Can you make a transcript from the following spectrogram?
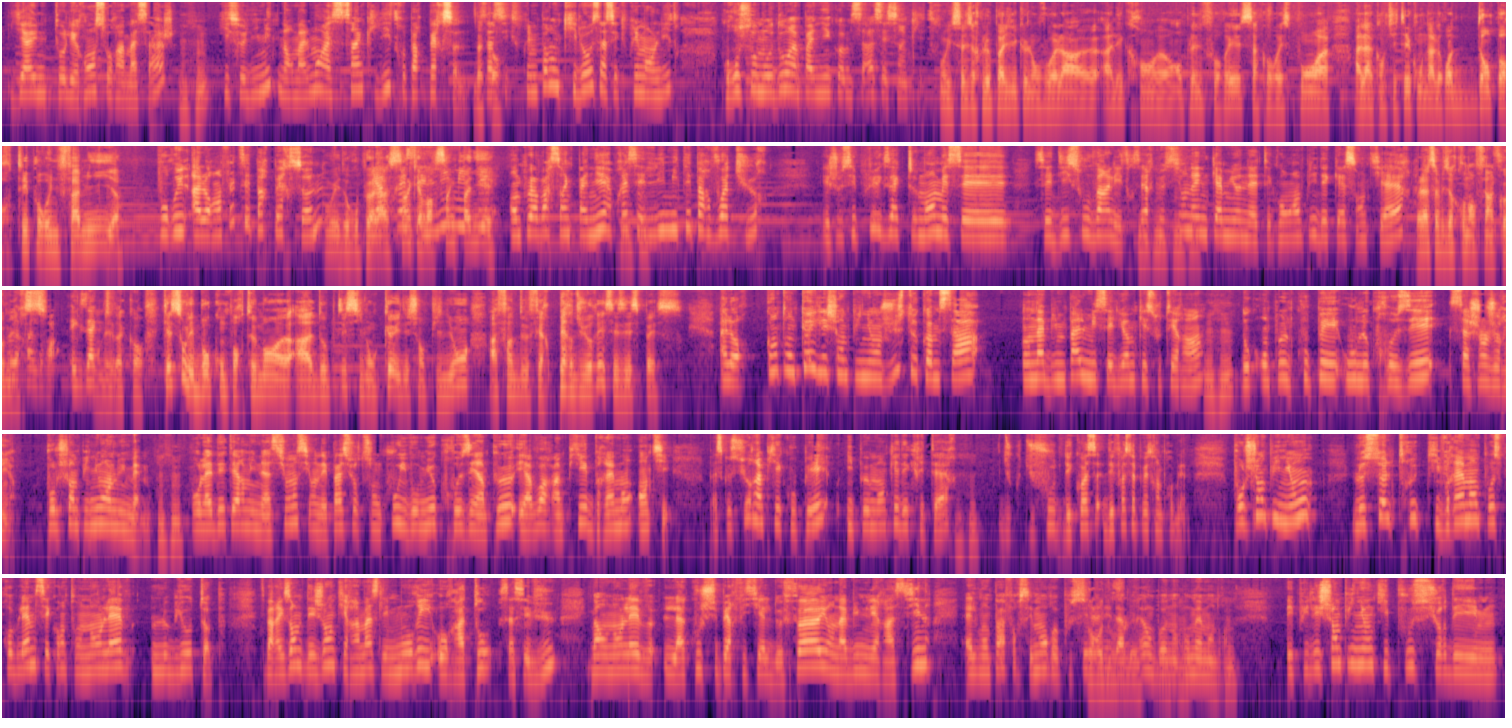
il y a une tolérance au ramassage mhm. qui se limite normalement à 5 litres par personne. Ça ne s'exprime pas en kilos, ça s'exprime en litres. Grosso modo, un panier comme ça, c'est 5 litres. Oui, c'est-à-dire que le panier que l'on voit là euh, à l'écran euh, en pleine forêt, ça correspond à, la quantité qu'on a le droit d'emporter pour une famille pour une... Alors en fait, c'est par personne. Oui, donc on peut aller à 5 avoir 5 paniers. On peut avoir 5 paniers. Après, c'est mhm. limité par voiture et je ne sais plus exactement, mais c'est 10 ou 20 litres. C'est-à-dire que si on a une camionnette et qu'on remplit des caisses entières. là, ça veut dire qu'on en fait un commerce. Exactement. On est d'accord. Quels sont les bons comportements euh, à adopter si l'on cueille des champignons afin de faire perdurer ces espèces? Alors, quand on cueille les champignons juste comme ça, on n'abîme pas le mycélium qui est souterrain. Mhm. Donc, on peut le couper ou le creuser, ça ne change rien pour le champignon en lui-même. Mhm. Pour la détermination, si on n'est pas sûr de son coup, il vaut mieux creuser un peu et avoir un pied vraiment entier. Parce que sur un pied coupé, il peut manquer des critères. Mhm. Du, du des, fois, des fois, ça peut être un problème. Pour le champignon, le seul truc qui vraiment pose problème, c'est quand on enlève le biotope. Par exemple, des gens qui ramassent les morilles au râteau, ça s'est vu, ben on enlève la couche superficielle de feuilles, on abîme les racines, elles vont pas forcément repousser l'année d'après au, bon, au, même endroit. Mhm. Et puis les champignons qui poussent sur des,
